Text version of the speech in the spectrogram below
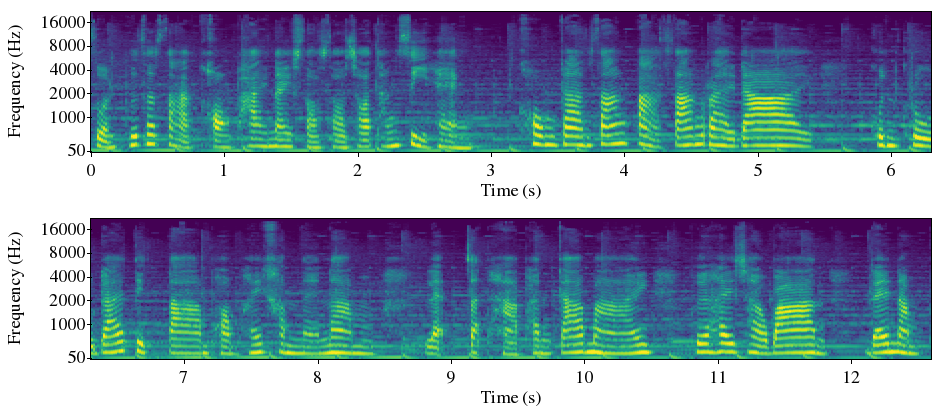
สวนพฤกษศาสตร์ของภายในสสช ทั้ง 4 แห่ง โครงการสร้างป่าสร้างรายได้คุณครูได้ติดตามพร้อมให้คำแนะนำและจัดหาพันก้าไม้ เพื่อให้ชาวบ้านได้นำไป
